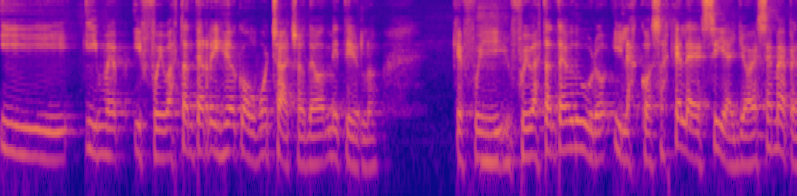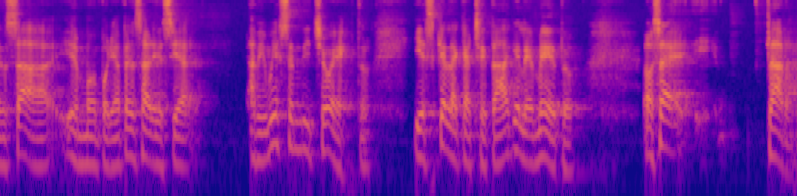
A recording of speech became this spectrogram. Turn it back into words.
Y, y, me, y fui bastante rígido como muchacho, debo admitirlo, que fui, fui bastante duro y las cosas que le decía, yo a veces me pensaba, y me ponía a pensar y decía, a mí me hubiesen dicho esto. Y es que la cachetada que le meto. O sea, claro,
